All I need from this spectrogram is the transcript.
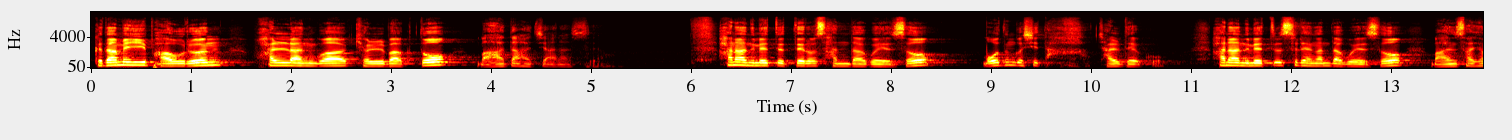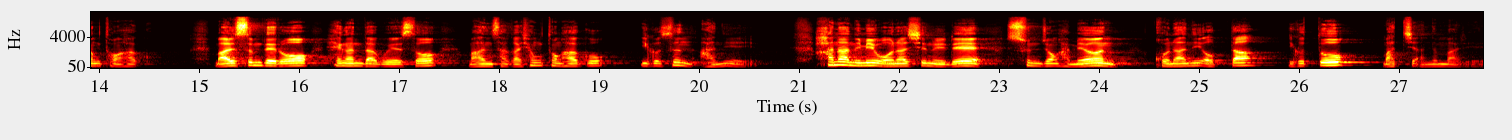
그 다음에 이 바울은 환란과 결박도 마다하지 않았어요. 하나님의 뜻대로 산다고 해서 모든 것이 다 잘 되고 하나님의 뜻을 행한다고 해서 만사 형통하고 말씀대로 행한다고 해서 만사가 형통하고 이것은 아니에요. 하나님이 원하시는 일에 순종하면 고난이 없다. 이것도 맞지 않는 말이에요.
